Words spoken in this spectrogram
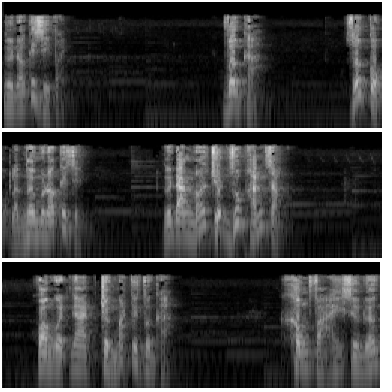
Người nói cái gì vậy? Vương Khả, Rốt cục là ngươi muốn nói cái gì? Ngươi đang nói chuyện giúp hắn sao? Hoàng Nguyệt Nga trừng mắt với Vương Khả. Không phải sư nương.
